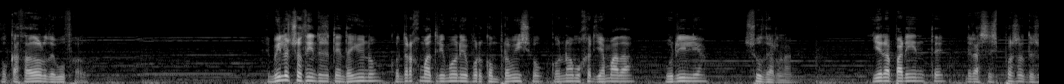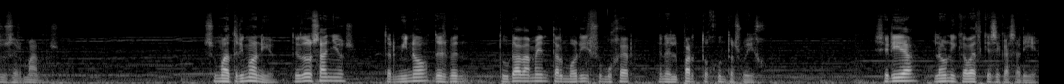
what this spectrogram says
o cazador de búfalo. En 1871 contrajo matrimonio por compromiso con una mujer llamada Urilia Sutherland, y era pariente de las esposas de sus hermanos. Su matrimonio, de dos años, terminó desventuradamente al morir su mujer en el parto junto a su hijo. Sería la única vez que se casaría.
